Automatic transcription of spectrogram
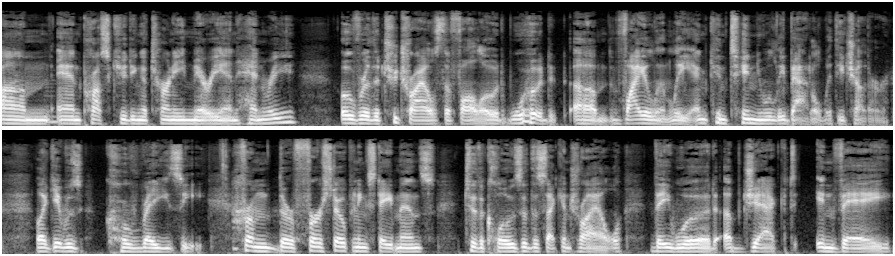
um, and prosecuting attorney Mary Anne Henry, over the two trials that followed, would um, violently and continually battle with each other. Like it was crazy. From their first opening statements to the close of the second trial, they would object, inveigh,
